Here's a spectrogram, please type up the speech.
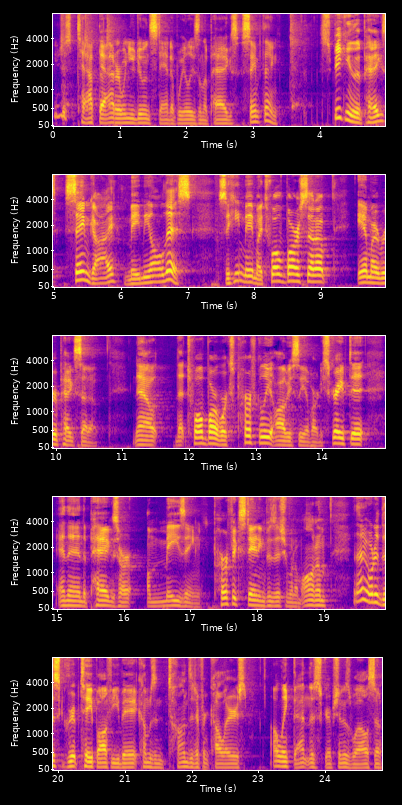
you just tap that. Or when you're doing stand up wheelies on the pegs, same thing. Speaking of the pegs, same guy made me all this. So he made my 12 bar setup and my rear peg setup. Now, that 12 bar works perfectly. Obviously, I've already scraped it. And then the pegs are amazing. Perfect standing position when I'm on them. And then I ordered this grip tape off eBay. It comes in tons of different colors. I'll link that in the description as well. So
